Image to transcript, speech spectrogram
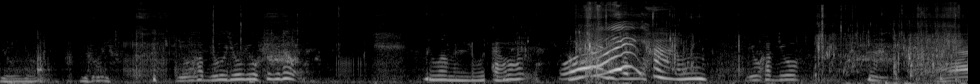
อยู่อยู่อยู่อยู่ครับอยู่อยู่อยู่พี่น้องนึกว่ามันรุดเอาโอ้โอ้ยยค่ะมึงอยู่ครับอยู่น่ะอ่า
